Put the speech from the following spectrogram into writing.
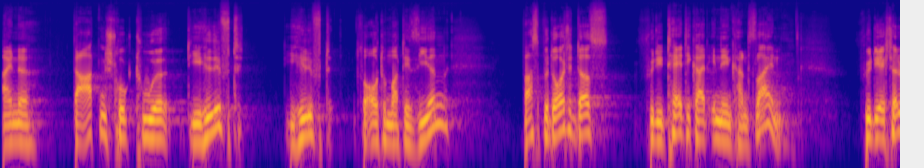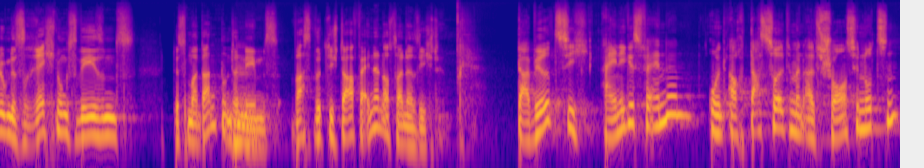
eine Datenstruktur, die hilft, die hilft zu automatisieren. Was bedeutet das für die Tätigkeit in den Kanzleien? Für die Erstellung des Rechnungswesens, des Mandantenunternehmens. Mhm. Was wird sich da verändern aus deiner Sicht? Da wird sich einiges verändern und auch das sollte man als Chance nutzen,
